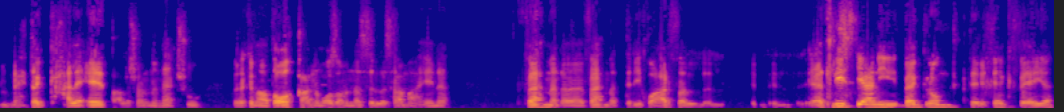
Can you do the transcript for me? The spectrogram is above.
محتاج حلقات علشان نناقشه. ولكن أتوقع إن معظم الناس اللي سامعه هنا فاهمة فاهمة التاريخ وعارفة at least يعني background تاريخية كفاية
